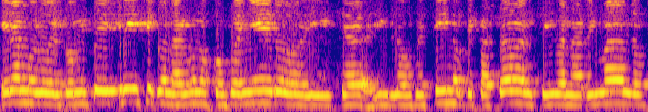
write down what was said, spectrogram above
éramos los del comité de crisis con algunos compañeros y, y los vecinos que pasaban se iban arrimando.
